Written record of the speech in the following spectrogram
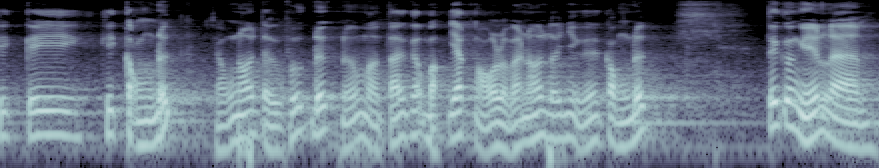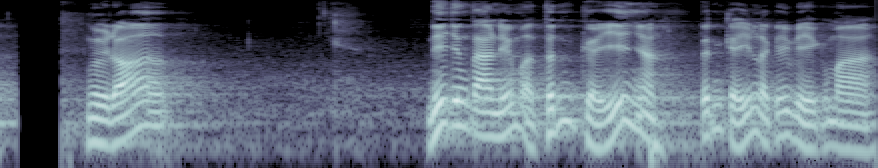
cái cái cái công đức. Không nói từ phước đức nữa mà tới các bậc giác ngộ là phải nói tới những cái công đức. Tức có nghĩa là người đó nếu chúng ta nếu mà tính kỹ nha tính kỹ là cái việc mà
